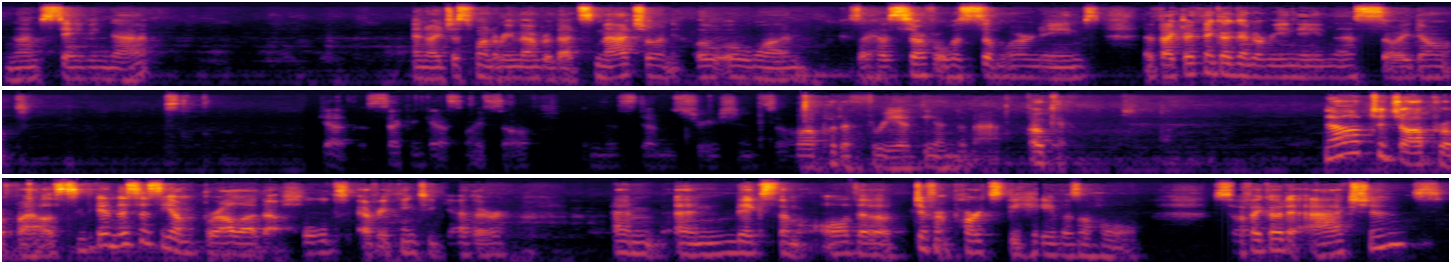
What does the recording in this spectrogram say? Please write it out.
And I'm saving that. And I just want to remember that's match on 001 because I have several with similar names. In fact, I think I'm going to rename this so I don't get second guess myself in this demonstration. So I'll put a three at the end of that. Okay. Now up to job profiles. Again, this is the umbrella that holds everything together and, and makes them all the different parts behave as a whole. So if I go to actions,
